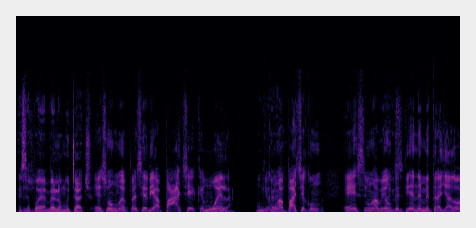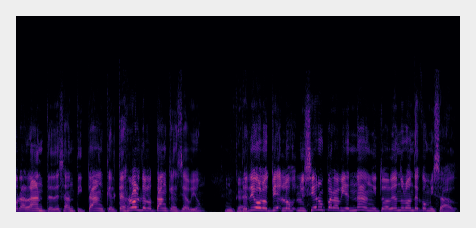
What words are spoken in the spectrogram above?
que se pueden ver los muchachos. Eso es una especie de Apache que vuela. Que un Apache con. Es un avión que tiene metrallador adelante de ese antitanque. El terror de los tanques ese avión. Te digo, lo, lo, hicieron para Vietnam y todavía no lo han decomisado.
